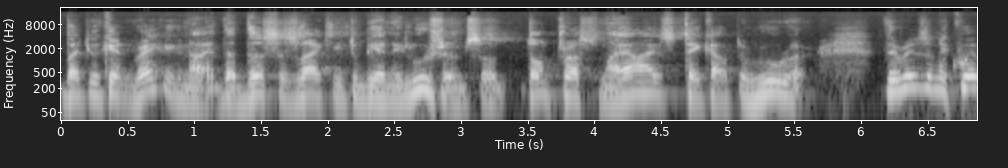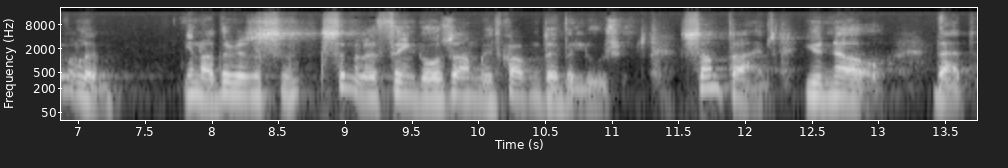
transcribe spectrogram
But you can recognize that this is likely to be an illusion, so don't trust my eyes, take out the ruler. There is an equivalent. You know, there is a similar thing goes on with cognitive illusions. Sometimes you know that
